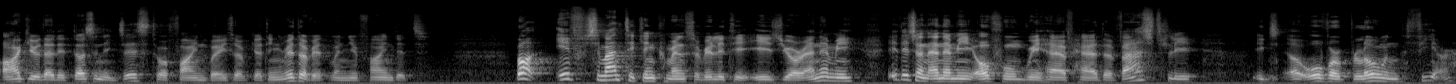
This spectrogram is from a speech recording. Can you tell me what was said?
argue that it doesn't exist or find ways of getting rid of it when you find it. But if semantic incommensurability is your enemy, it is an enemy of whom we have had a vastly uh, overblown fear.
